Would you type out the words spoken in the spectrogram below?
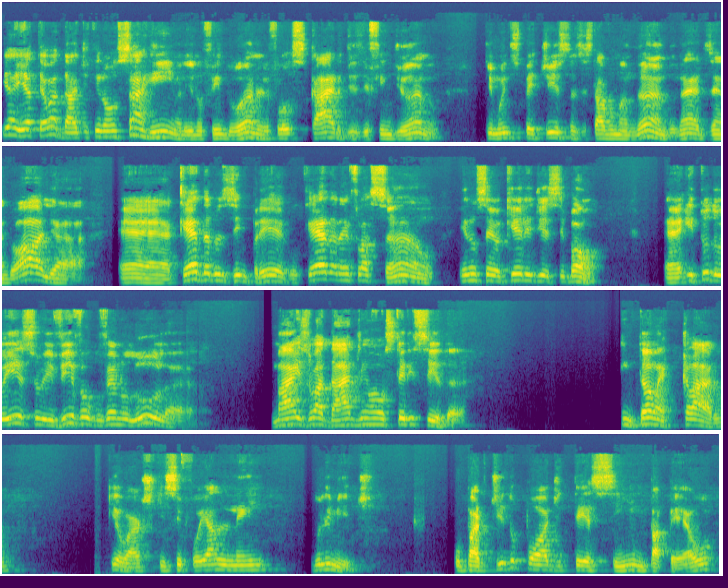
E aí até o Haddad tirou um sarrinho ali no fim do ano, ele falou os cards de fim de ano que muitos petistas estavam mandando, né? dizendo, olha, é, queda do desemprego, queda da inflação, e não sei o que, ele disse, bom, é, e tudo isso, e viva o governo Lula, mas o Haddad é um austericida. Então, é claro que eu acho que se foi além do limite. o partido pode ter sim um papel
